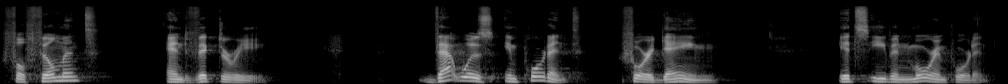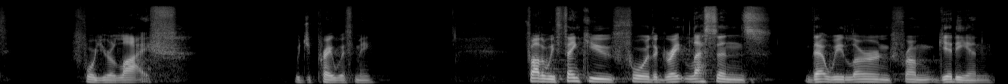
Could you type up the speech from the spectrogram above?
fulfillment, and victory. That was important for a game. It's even more important for your life. Would you pray with me? Father, we thank you for the great lessons that we learned from Gideon.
